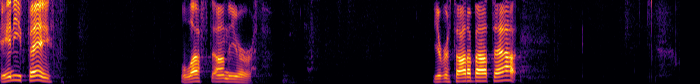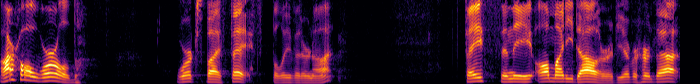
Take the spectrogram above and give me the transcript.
any faith left on the earth? You ever thought about that? Our whole world works by faith, believe it or not. Faith in the almighty dollar. Have you ever heard that?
